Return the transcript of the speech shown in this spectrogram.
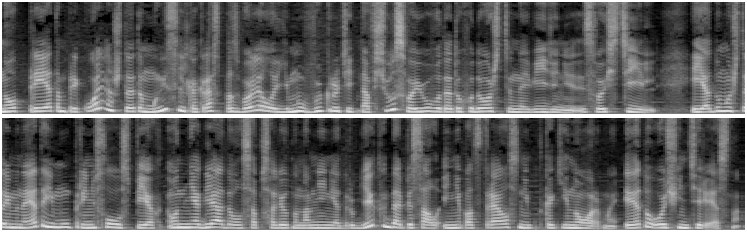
но при этом прикольно, что эта мысль как раз позволила ему выкрутить на всю свою вот эту художественное видение, свой стиль. И я думаю, что именно это ему принесло успех. Он не оглядывался абсолютно на мнение других, когда писал, и не подстраивался ни под какие нормы. И это очень интересно.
